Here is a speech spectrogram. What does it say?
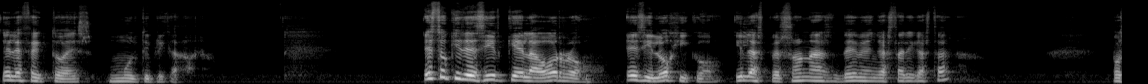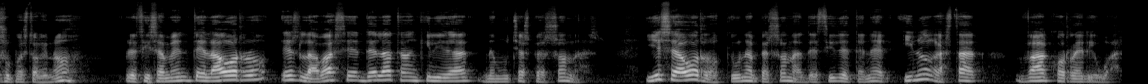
el efecto es multiplicador. ¿Esto quiere decir que el ahorro es ilógico y las personas deben gastar y gastar? Por supuesto que no. Precisamente el ahorro es la base de la tranquilidad de muchas personas. Y ese ahorro que una persona decide tener y no gastar va a correr igual,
